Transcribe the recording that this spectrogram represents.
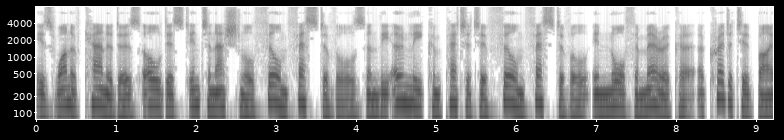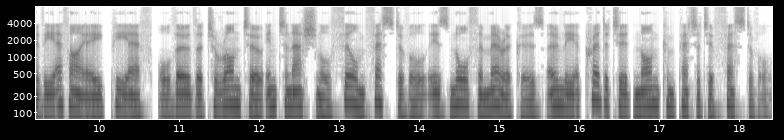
is one of Canada's oldest international film festivals and the only competitive film festival in North America accredited by the FIAPF although the Toronto International Film Festival is North America's only accredited non-competitive festival.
